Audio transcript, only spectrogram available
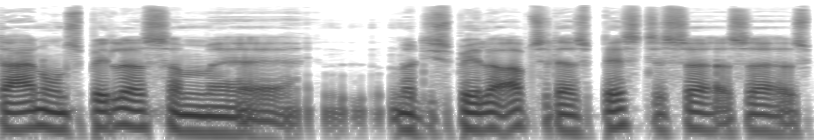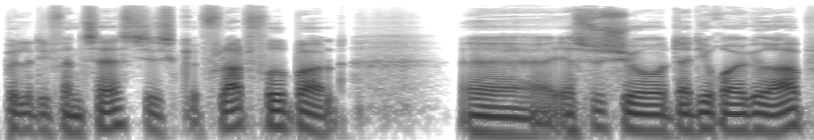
Der er nogle spillere, som øh, når de spiller op til deres bedste, så, så spiller de fantastisk flot fodbold. Øh, jeg synes jo, da de rykkede op,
